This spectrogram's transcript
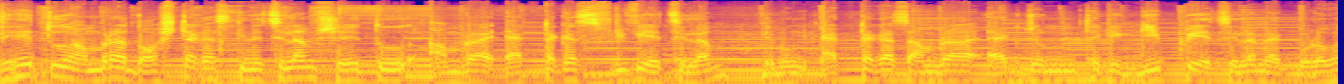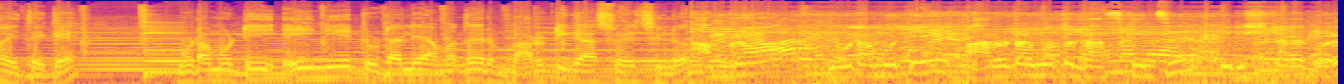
যেহেতু আমরা দশটা গাছ কিনেছিলাম, সেহেতু আমরা একটা গাছ ফ্রি পেয়েছিলাম এবং একটা গাছ আমরা একজন থেকে গিফট পেয়েছিলাম এক বড় ভাই থেকে। মোটামুটি এই নিয়ে টোটালি আমাদের বারোটি গাছ হয়েছিল। আমরা মোটামুটি বারোটার মতো গাছ কিনছি, তিরিশ টাকা করে।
